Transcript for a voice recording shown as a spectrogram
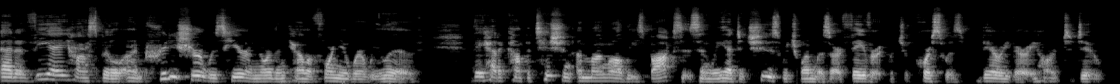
at a VA hospital. I'm pretty sure was here in Northern California where we live they had a competition among all these boxes and we had to choose which one was our favorite, which of course was very, very hard to do.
